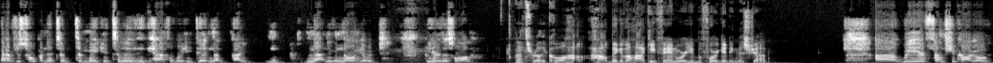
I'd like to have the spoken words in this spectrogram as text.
and I was just hoping that to, to make it to half of what he did. And I, not even knowing I would be here this long. That's really cool. How how big of a hockey fan were you before getting this job? Uh, we're from Chicago,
